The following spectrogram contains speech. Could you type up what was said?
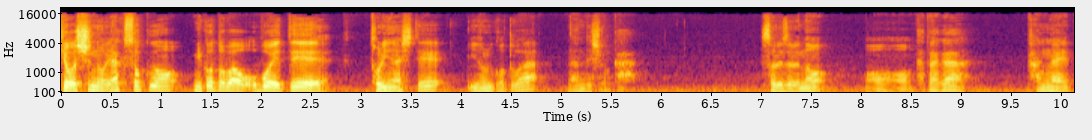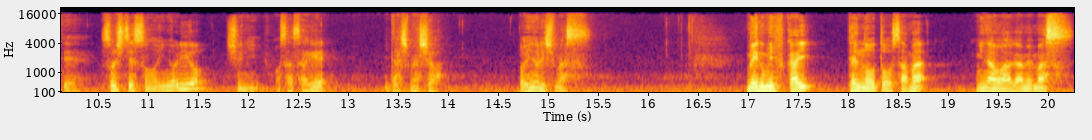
今日主の約束の御言葉を覚えて取りなして祈ることは何でしょうか。それぞれの方が考えてそしてその祈りを主にお捧げいたしましょう。お祈りします。恵み深い天のお父様皆をあがめます。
